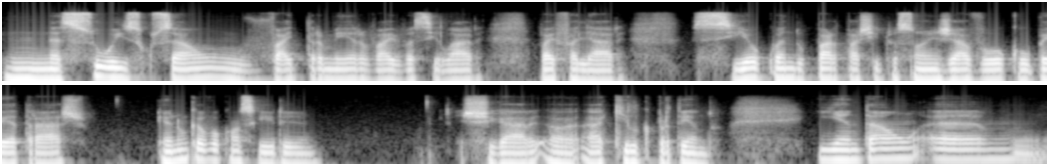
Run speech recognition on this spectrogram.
na sua execução, vai tremer, vai vacilar, vai falhar. Se eu, quando parto para as situações, já vou com o pé atrás, eu nunca vou conseguir eh, chegar àquilo que pretendo. E então hum,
